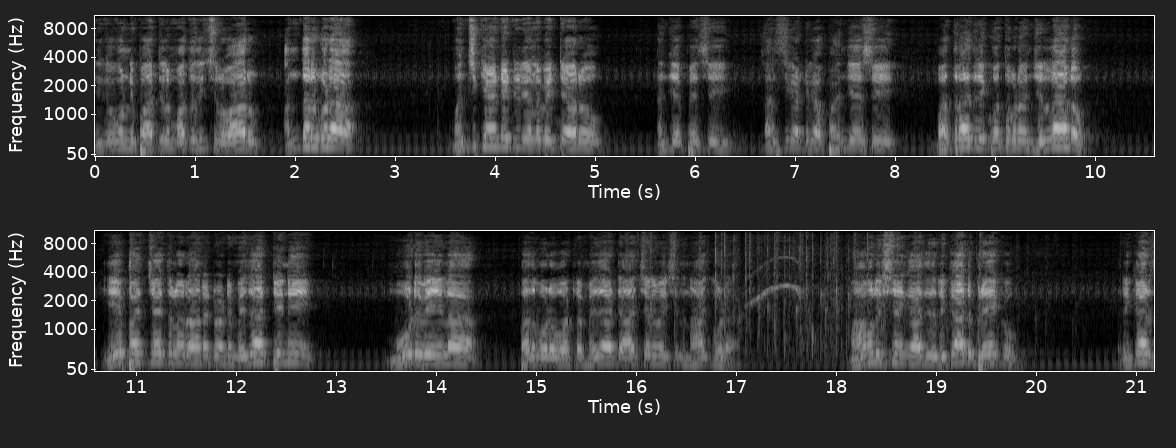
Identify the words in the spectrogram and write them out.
ఇంకా కొన్ని పార్టీలు మద్దతు ఇచ్చిన వారు అందరూ కూడా మంచి క్యాండిడేట్ నిలబెట్టారు అని చెప్పేసి కలిసికట్టుగా పనిచేసి భద్రాద్రి కొత్తగూడెం జిల్లాలో ఏ పంచాయతీలో రానటువంటి మెజార్టీని మూడు వేల పదమూడు ఓట్ల మెజార్టీ ఆశ్చర్యం వేసింది నాకు కూడా. మామూలు విషయం కాదు ఇది రికార్డు బ్రేకు. రికార్డు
